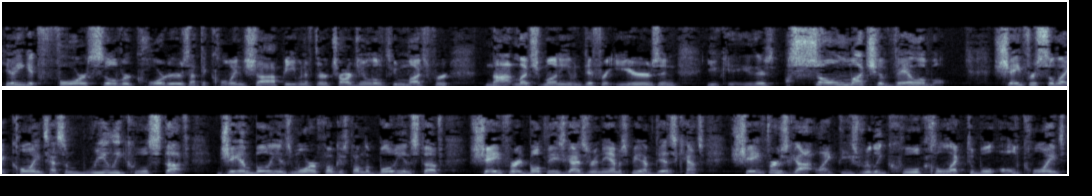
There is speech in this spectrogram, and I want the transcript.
You know, you can get four silver quarters at the coin shop, even if they're charging a little too much for not much money in different years. And you, there's so much available. Schaefer Select Coins has some really cool stuff. JM Bullion's more focused on the bullion stuff. Schaefer, both of these guys are in the MSB and have discounts. Schaefer's got like these really cool collectible old coins,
